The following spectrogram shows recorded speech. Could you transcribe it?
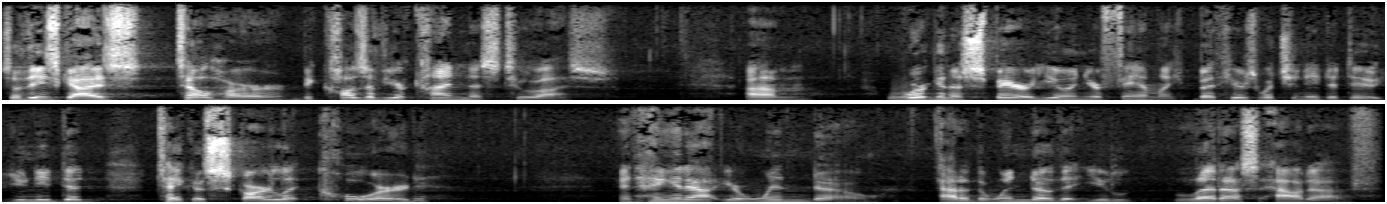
So these guys tell her, because of your kindness to us, um, we're going to spare you and your family. But here's what you need to do you need to take a scarlet cord and hang it out your window, out of the window that you let us out of.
